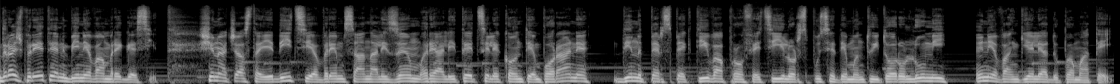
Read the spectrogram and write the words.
Dragi prieteni, bine v-am regăsit! Și în această ediție vrem să analizăm realitățile contemporane din perspectiva profețiilor spuse de Mântuitorul Lumii în Evanghelia după Matei.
